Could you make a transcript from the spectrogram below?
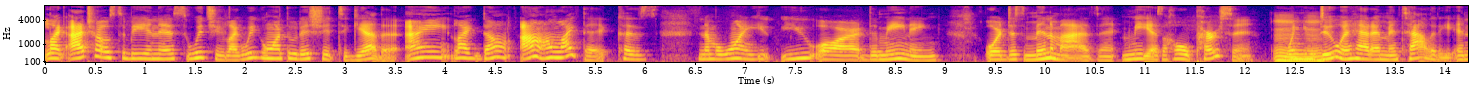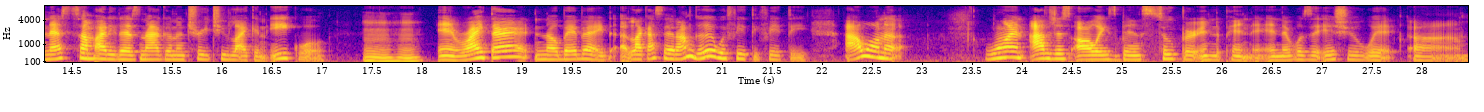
Like I chose to be in this with you. Like we going through this shit together. I ain't like don't I don't like that cuz number 1 you you are demeaning or just minimizing me as a whole person mm-hmm. when you mm-hmm. do and have that mentality and that's somebody that's not going to treat you like an equal. Mm-hmm. And right there, no, baby. Like I said, I'm good with 50 50. I want to one i've just always been super independent and there was an issue with um,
